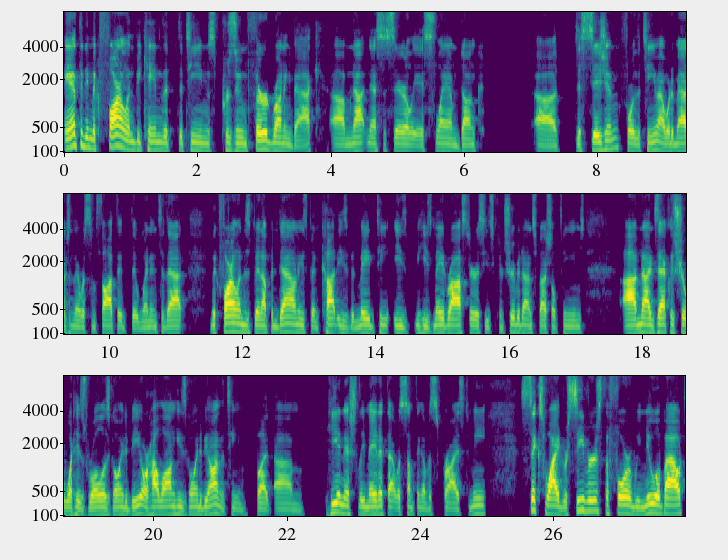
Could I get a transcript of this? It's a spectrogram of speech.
Anthony McFarland became the, the team's presumed third running back, um, not necessarily a slam dunk uh, decision for the team. I would imagine there was some thought that, that went into that. McFarland has been up and down. He's been cut. He's been made. Te- he's he's made rosters. He's contributed on special teams. I'm not exactly sure what his role is going to be or how long he's going to be on the team, but um, he initially made it. That was something of a surprise to me. Six wide receivers, the four we knew about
